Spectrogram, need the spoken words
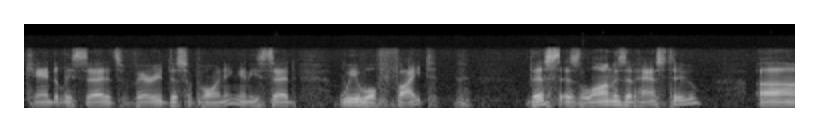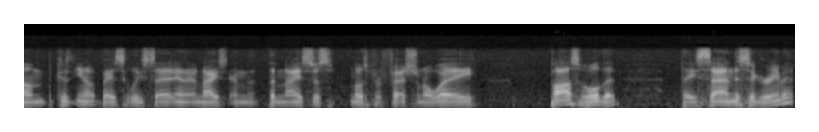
candidly said it's very disappointing, and he said we will fight this as long as it has to, um, because you know basically said in a nice in the nicest most professional way possible that they signed this agreement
